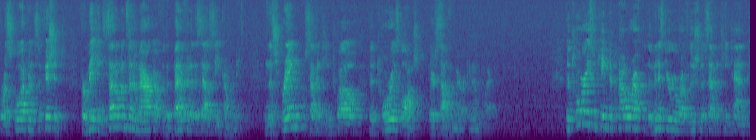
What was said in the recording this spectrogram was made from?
for a squadron sufficient for making settlements in America for the benefit of the South Sea Company. In the spring of 1712, the Tories launched their South American Empire. The Tories who came to power after the ministerial revolution of 1710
